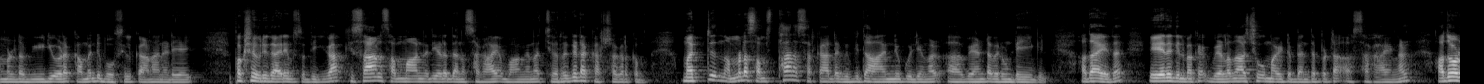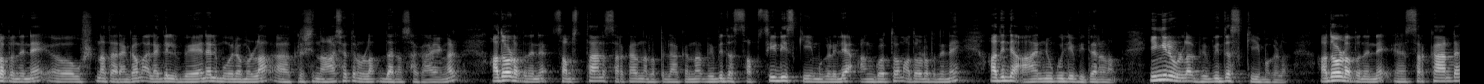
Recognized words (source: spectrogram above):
നമ്മളുടെ വീഡിയോയുടെ കമന്റ് ബോക്സിൽ കാണാനിടയായി. പക്ഷേ ഒരു കാര്യം ശ്രദ്ധിക്കുക കിസാൻ സമ്മാൻ നിധിയുടെ ധനസഹായം വാങ്ങുന്ന ചെറുകിട കർഷകർക്കും മറ്റ് നമ്മുടെ സംസ്ഥാന സർക്കാരിന്റെ വിവിധ ആനുകൂല്യങ്ങൾ വേണ്ടവരുണ്ടെങ്കിൽ അതായത് ഏതെങ്കിലുമൊക്കെ വിളനാശവുമായിട്ട് ബന്ധപ്പെട്ട സഹായങ്ങൾ അതോടൊപ്പം തന്നെ ഉഷ്ണതരംഗം അല്ലെങ്കിൽ വേനൽ മൂലമുള്ള കൃഷിനാശത്തിനുള്ള ധനസഹായങ്ങൾ അതോടൊപ്പം തന്നെ സംസ്ഥാന സർക്കാർ നടപ്പിലാക്കുന്ന വിവിധ സബ്സിഡി സ്കീമുകളിലെ അംഗത്വം അതോടൊപ്പം തന്നെ അതിന്റെ ആനുകൂല്യ വിതരണം ഇങ്ങനെയുള്ള വിവിധ സ്കീമുകൾ അതോടൊപ്പം തന്നെ സർക്കാരിന്റെ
